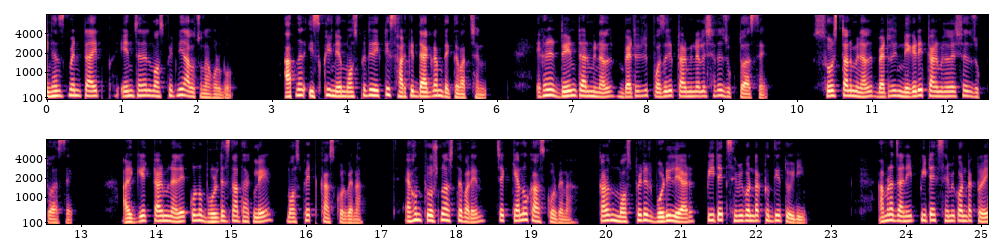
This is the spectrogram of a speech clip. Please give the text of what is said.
enhancement type N channel MOSFET নিয়ে আলোচনা করব। আপনার স্ক্রিনে মসফেটের একটি সার্কিট ডায়াগ্রাম দেখতে পাচ্ছেন। এখানে ড্রেন টার্মিনাল ব্যাটারির পজিটিভ টার্মিনালের সাথে যুক্ত আছে। সোর্স টার্মিনাল ব্যাটারির নেগেটিভ টার্মিনালের সাথে যুক্ত আছে। আর গেট টার্মিনালে কোনো ভোল্টেজ না থাকলে মসফেট কাজ করবে না। এখন প্রশ্ন আসতে পারে যে কেন কাজ করবে না? কারণ মসফেটের body layer P type semiconductor দিয়ে তৈরি। আমরা জানি পি টাইপ সেমিকন্ডাক্টরে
